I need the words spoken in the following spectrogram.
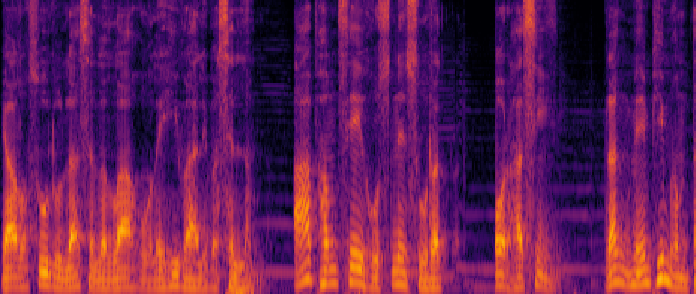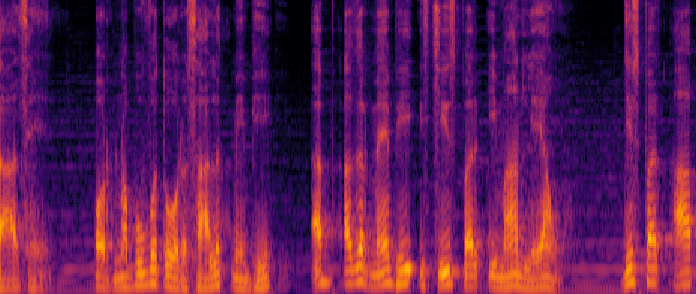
یا رسول اللہ صلی اللہ علیہ وآلہ وسلم، آپ ہم سے حسن صورت اور حسین رنگ میں بھی ممتاز ہیں اور نبوت و رسالت میں بھی اب اگر میں بھی اس چیز پر ایمان لے آؤں جس پر آپ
